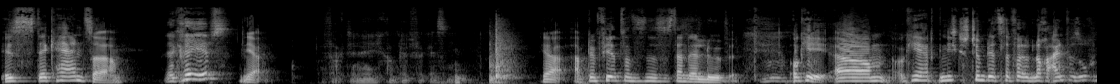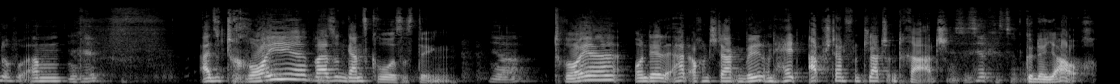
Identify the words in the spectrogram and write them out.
ist der Cancer. Der Krebs? Ja. Fuck, den hätte ich komplett vergessen. Ja, ab dem 24. ist es dann der Löwe. Okay, ähm, okay, hat nicht gestimmt. Jetzt noch ein Versuch noch. Ähm, Okay. also Treue war so ein ganz großes Ding. Ja. Treue und er hat auch einen starken Willen und hält Abstand von Klatsch und Tratsch. Das ist ja Christian. Günter Jauch.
